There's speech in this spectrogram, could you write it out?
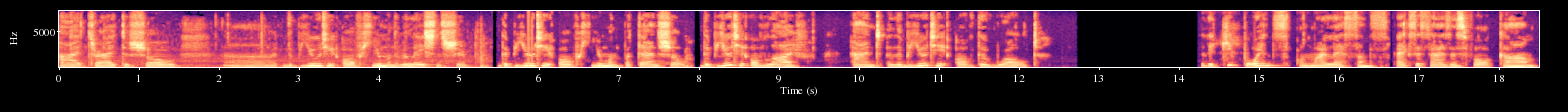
I try to show uh, the beauty of human relationship, the beauty of human potential, the beauty of life and the beauty of the world. The key points on my lessons exercises for calm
